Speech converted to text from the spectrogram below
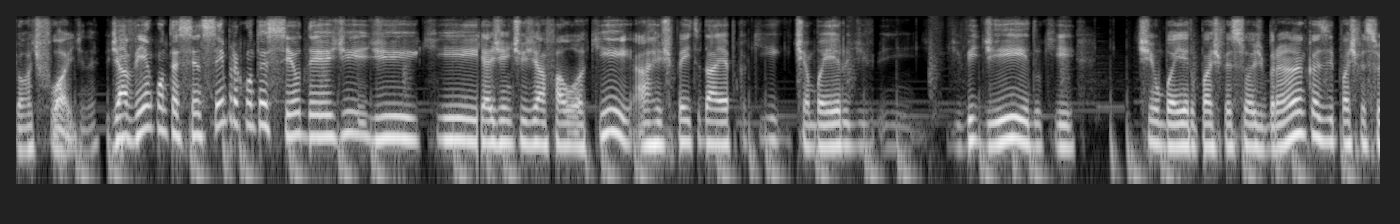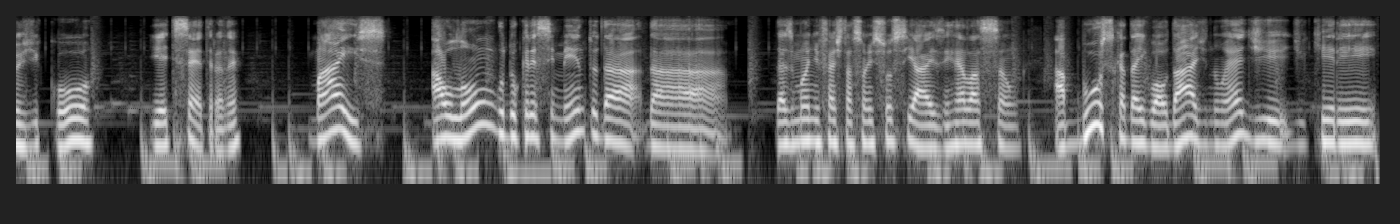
George Floyd, né? Já vem acontecendo, sempre aconteceu desde de que, que, a gente já falou aqui a respeito da época que tinha banheiro de, dividido, que tinha um banheiro para as pessoas brancas e para as pessoas de cor e etc, né? Mas ao longo do crescimento da, da, das manifestações sociais em relação à busca da igualdade, não é de, de querer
